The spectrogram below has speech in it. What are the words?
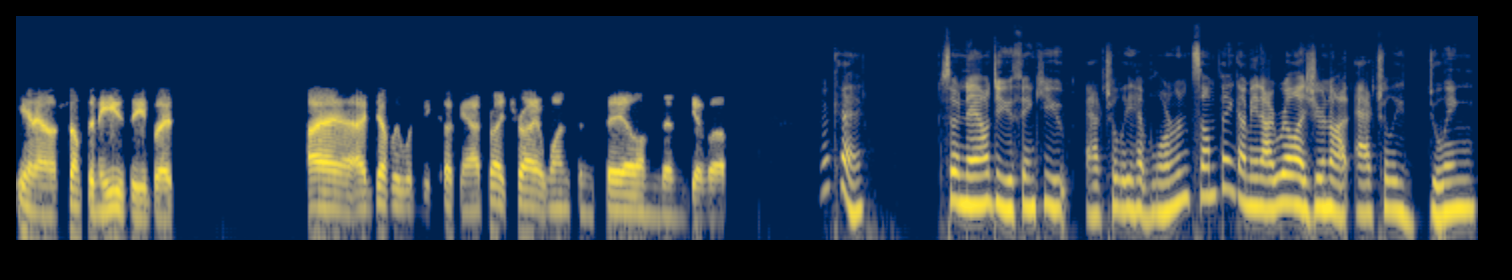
you know, something easy, but I I definitely wouldn't be cooking. I'd probably try it once and fail and then give up. Okay. So now, do you think you actually have learned something? I mean, I realize you're not actually doing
